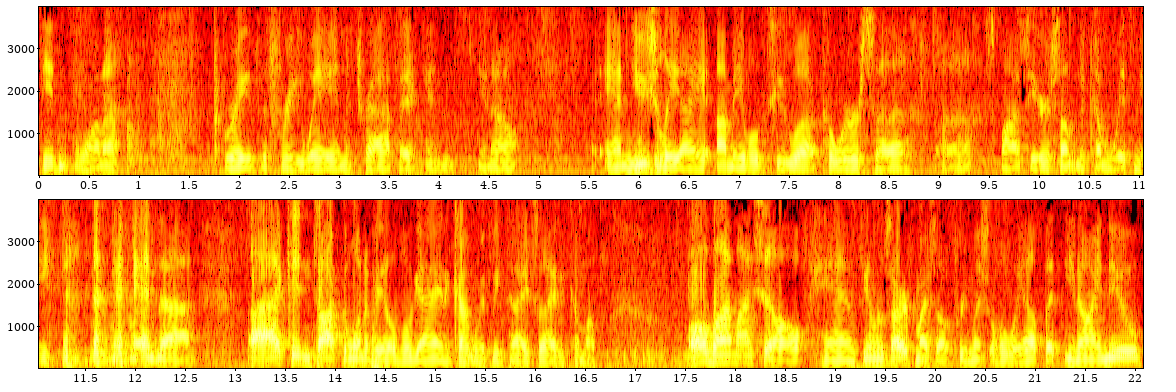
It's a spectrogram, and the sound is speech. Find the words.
didn't want to brave the freeway and the traffic and you know and usually I, I'm able to uh, coerce a, a, sponsor or something to come with me. and uh, I couldn't talk the one available guy into come with me tonight, so I had to come up all by myself and feeling sorry for myself pretty much the whole way up. But, you know, I knew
